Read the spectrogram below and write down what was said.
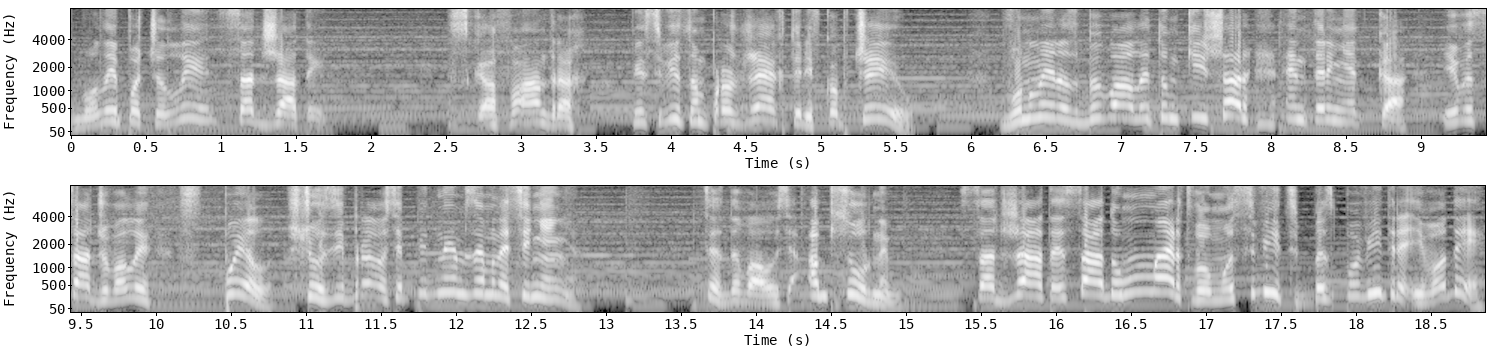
вони почали саджати. В скафандрах під світлом прожекторів копчив. Вони розбивали тонкий шар інтернетка і висаджували в пил, що зібрався під ним землецініння. Це здавалося абсурдним саджати сад у мертвому світі без повітря і води.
